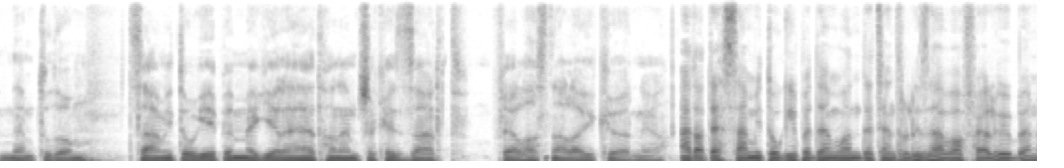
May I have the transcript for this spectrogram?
nem tudom, számítógépen megjelenhet, hanem csak egy zárt felhasználói körnél. Hát a te számítógépeden van decentralizálva a felhőben.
